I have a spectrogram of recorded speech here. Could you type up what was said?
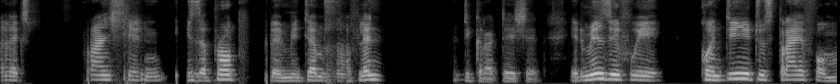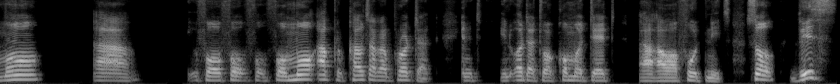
expansion is a problem in terms of land degradation. It means if we continue to strive for more uh, for, for, for, for more agricultural product and in order to accommodate uh, our food needs. So this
